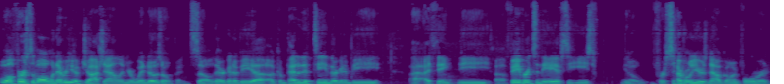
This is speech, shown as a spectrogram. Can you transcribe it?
Well, first of all, whenever you have Josh Allen, your window's open. So they're going to be a, a, competitive team. They're going to be, I, I think, the uh, favorites in the AFC East you know, for several years now going forward.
